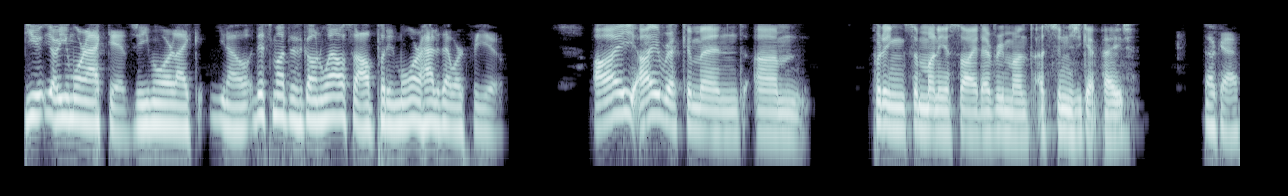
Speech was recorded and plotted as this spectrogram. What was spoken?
do you are you more active? Are you more like you know this month is going well, so I'll put in more? How does that work for you? I I recommend um, putting some money aside every month as soon as you get paid. Okay.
